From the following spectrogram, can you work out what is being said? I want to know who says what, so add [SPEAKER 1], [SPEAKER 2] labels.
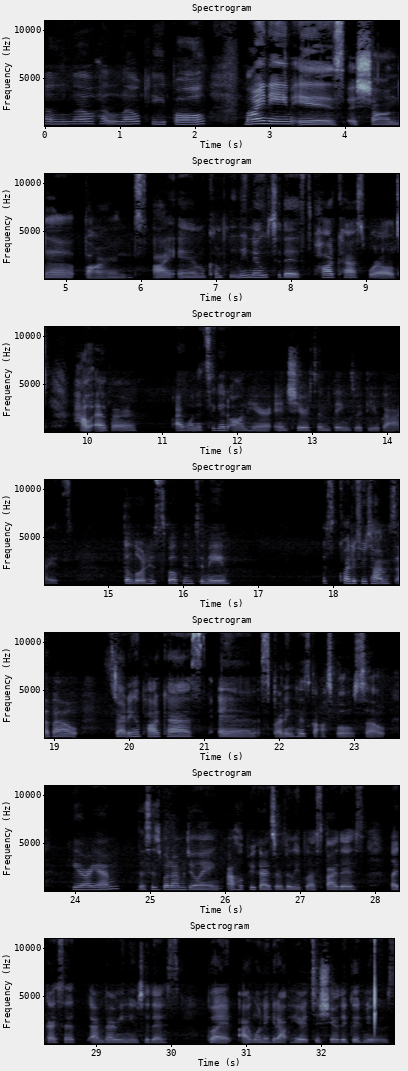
[SPEAKER 1] Hello, hello, people. My name is Chanda Barnes. I am completely new to this podcast world. However, I wanted to get on here and share some things with you guys. The Lord has spoken to me quite a few times about starting a podcast and spreading His gospel. So here I am. This is what I'm doing. I hope you guys are really blessed by this. Like I said, I'm very new to this, but I want to get out here to share the good news.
